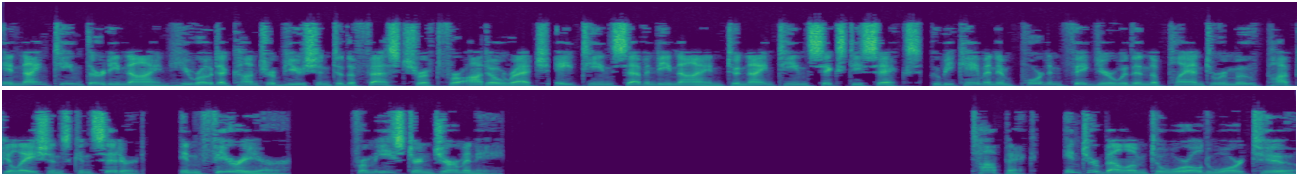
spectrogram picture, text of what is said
In 1939 he wrote a contribution to the Festschrift for Otto Reche (1879–1966), who became an important figure within the plan to remove populations considered «inferior» from eastern Germany. Interbellum to World War II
